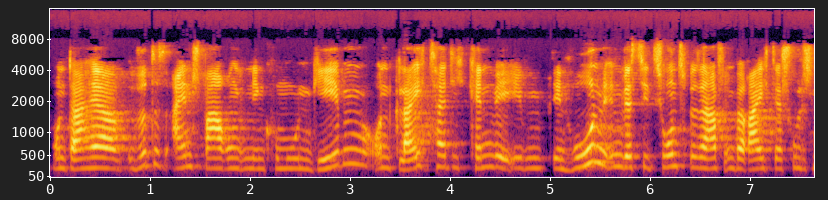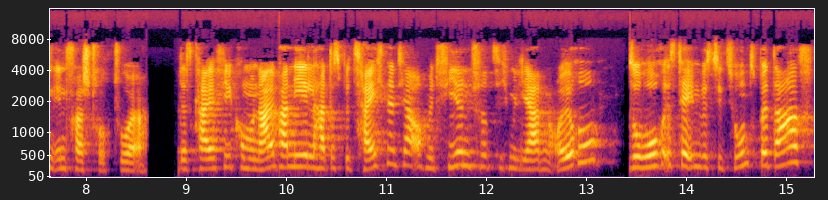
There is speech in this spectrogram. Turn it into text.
und daher wird es Einsparungen in den Kommunen geben und gleichzeitig kennen wir eben den hohen Investitionsbedarf im Bereich der schulischen Infrastruktur. Das KfW Kommunalpanel hat es bezeichnet ja auch mit 44 Milliarden Euro. So hoch ist der Investitionsbedarf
